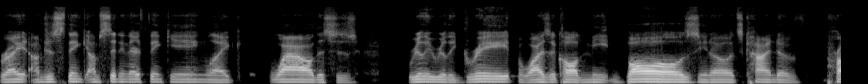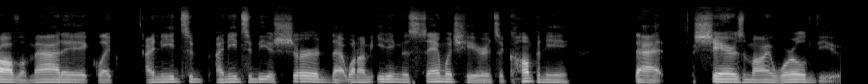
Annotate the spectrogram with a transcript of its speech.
Right? I'm just think I'm sitting there thinking like, "Wow, this is really really great, but why is it called meatballs?" You know, it's kind of problematic. Like I need to I need to be assured that when I'm eating this sandwich here, it's a company that shares my worldview.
